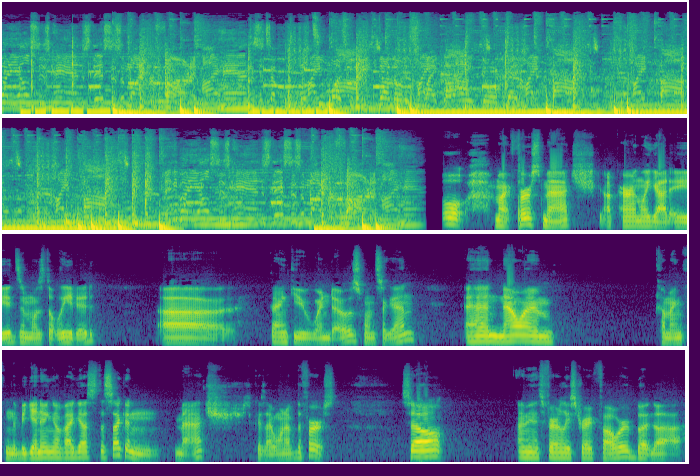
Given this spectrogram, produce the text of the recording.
anybody else's hands, this is a microphone. In my hands, it's a pipe too much bomb. can be done on this Pipe mic that I ain't doing bomb. Pipe bombs. Pipe bombs. Pipe bombs. In anybody else's hands, this is a microphone. In my hands. Well, my first match apparently got AIDS and was deleted. Uh, thank you, Windows, once again. And now I'm coming from the beginning of, I guess, the second match, because I won of the first. So, I mean, it's fairly straightforward, but, uh,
